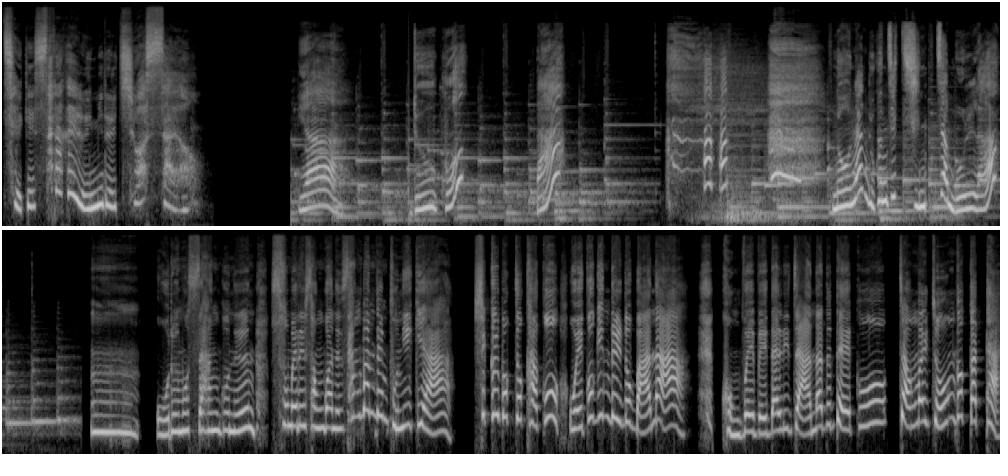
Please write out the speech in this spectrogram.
제게 살아갈 의미를 주었어요. 야, 누구? 나? 너나 누군지 진짜 몰라? 음, 오르모스 항구는 수메르 성과는 상반된 분위기야. 시끌벅적하고 외국인들도 많아. 공부에 매달리지 않아도 되고 정말 좋은 것 같아.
